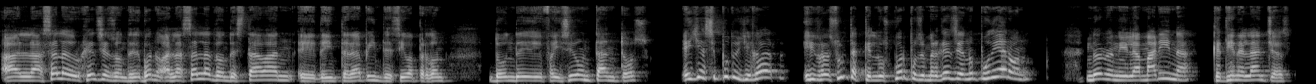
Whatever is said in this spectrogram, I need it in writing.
a la sala de urgencias donde, bueno, a la sala donde estaban eh, de terapia intensiva, perdón, donde fallecieron tantos, ella sí pudo llegar y resulta que los cuerpos de emergencia no pudieron. No, no, ni la Marina, que tiene lanchas.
